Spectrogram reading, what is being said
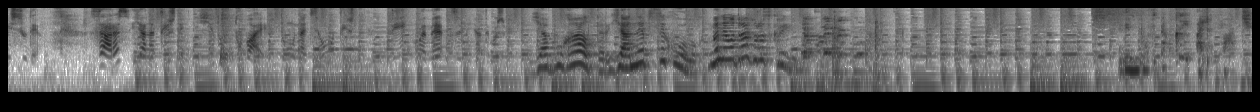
слухай сюди. Зараз я на тиждень їду в Дубай, тому на цьому тижні ти мене замінятимеш. Я бухгалтер, я не психолог. Мене одразу розкриють. Він був такий альфач.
